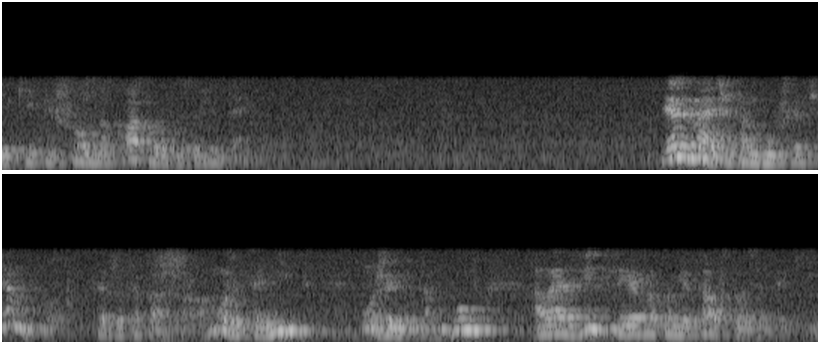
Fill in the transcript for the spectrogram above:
який пішов на каторгу за людей. Я не знаю, чи там був Шевченко, це вже така справа. Може це ні, може він там був, але звідси я запам'ятав, хто це такий.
